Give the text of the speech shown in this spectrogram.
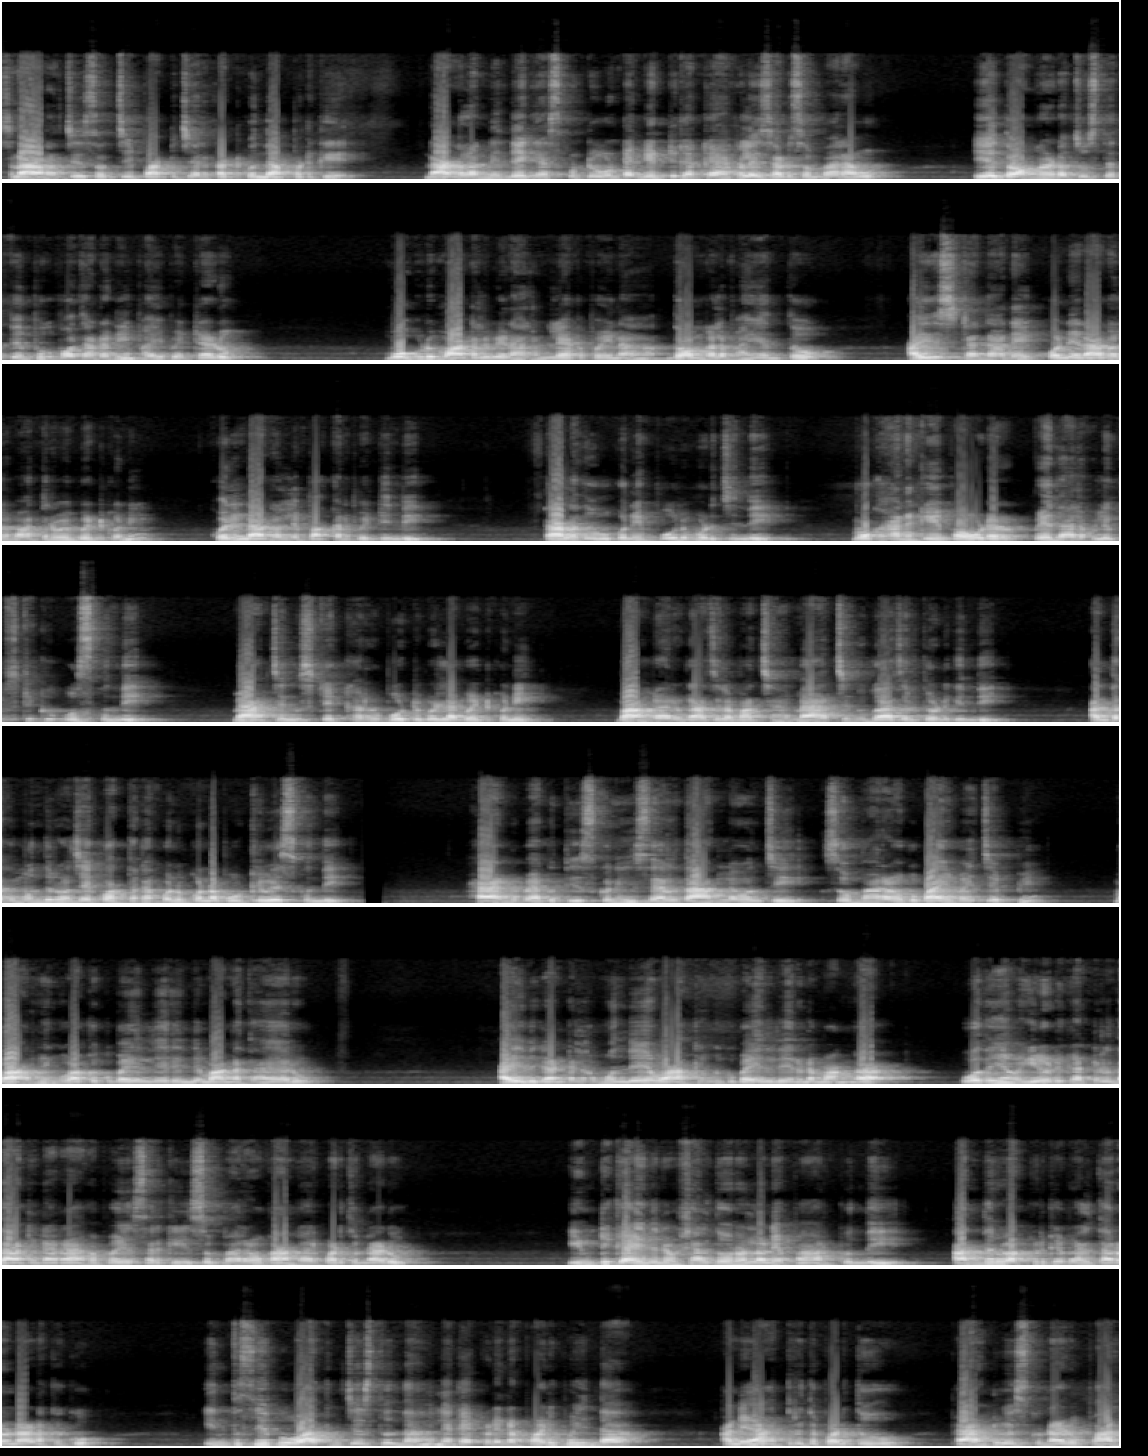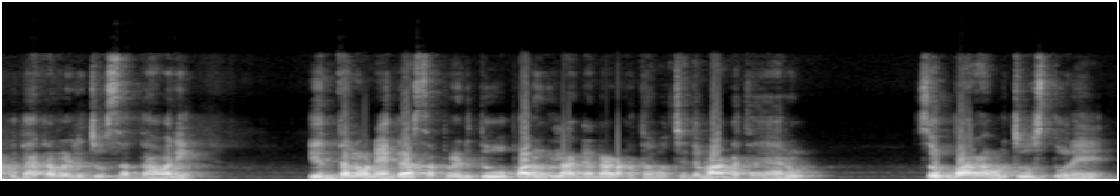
స్నానం చేసొచ్చి పట్టుచీర కట్టుకుంది అప్పటికే. నగలన్నీ దిగేసుకుంటూ ఉంటే గట్టిగా కేకలేశాడు సుబ్బారావు. ఏ దొంగడో చూస్తే తెంపుకుపోతాడని భయపెట్టాడు. మొగుడు మాటలు వినాలని లేకపోయినా దొంగల భయంతో అయిష్టంగానే కొన్ని నగలు మాత్రమే పెట్టుకుని కొన్ని నగల్ని పక్కన పెట్టింది. తల దూవుకొని పూలు ముడిచింది. ముఖానికి పౌడర్ పెదాలకు లిప్స్టిక్ పూసుకుంది. మ్యాచింగ్ స్టిక్కరు బొట్టు బిళ్ళ పెట్టుకుని బంగారు గాజుల మధ్య మ్యాచింగ్ గాజులు తొడిగింది. అంతకు ముందు రోజే కొత్తగా కొనుక్కున్న బూట్లు వేసుకుంది. హ్యాండ్ బ్యాగ్ తీసుకుని సెల్ దానిలో ఉంచి సుబ్బారావుకు బై బై చెప్పి మార్నింగ్ వాక్కు బయలుదేరింది మంగ తయారు. ఐదు గంటలకు ముందే వాకింగ్కు బయలుదేరిన మంగ ఉదయం ఏడు గంటలు దాటినా రాకపోయేసరికి సుబ్బారావు కంగారు పడుతున్నాడు. ఇంటికి ఐదు నిమిషాల దూరంలోనే పార్క్ ఉంది. అందరూ అక్కడికే వెళ్తారు నడకకు. ఇంతసేపు వాకింగ్ చేస్తుందా? లేక ఎక్కడైనా పడిపోయిందా? అని ఆత్రుత పడుతూ ప్యాంటు వేసుకున్నాడు. పార్కు దాకా వెళ్ళి చూసొద్దామని ఇంతలోనే గస పెడుతూ పరుగు లాంటి నడకతో వచ్చింది మంగ తయారు సుబ్బారావును చూస్తూనే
